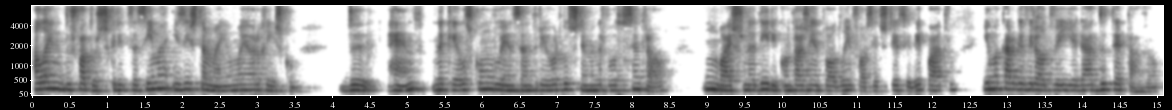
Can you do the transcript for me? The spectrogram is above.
Além dos fatores descritos acima, existe também um maior risco de HAND naqueles com doença anterior do sistema nervoso central, um baixo nadir e contagem atual de linfócitos TCD4 e uma carga viral de VIH detetável.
